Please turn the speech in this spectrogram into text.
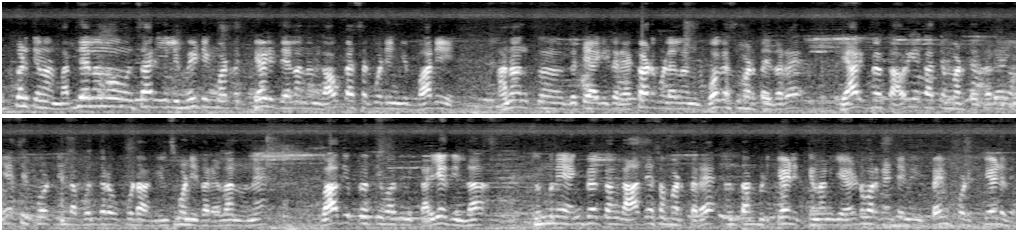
ಒಪ್ಕೊಳ್ತೀನಿ ನಾನು. ಮೊದಲೆಲ್ಲನೂ ಒಂದ್ಸಾರಿ ಇಲ್ಲಿ ಮೀಟಿಂಗ್ ಮಾಡ್ದಾಗ ಕೇಳಿದ್ದೆ, ಎಲ್ಲ ನನಗೆ ಅವಕಾಶ ಕೊಡಿ, ಹಿಂಗೆ ಭಾರಿ ಅನಾನುಗತಿ ಆಗಿದೆ ರೆಕಾರ್ಡ್ಗಳೆಲ್ಲ ಬೋಗಸ್ ಮಾಡ್ತಾ ಇದ್ದಾರೆ. ಯಾರಿಗೆ ಬೇಕು ಅವರಿಗೆ ಖಾತೆ ಮಾಡ್ತಾ ಇದ್ದಾರೆ. ಎ ಸಿ ಕೋರ್ಟ್ನಿಂದ ಬಂದಿರೋ ಕೂಡ ನಿಲ್ಸ್ಕೊಂಡಿದ್ದಾರೆ ಎಲ್ಲನೂ ವಾದಿ ಪ್ರತಿವಾದಿನ ಕರೆಯೋದಿಲ್ಲ. ಸುಮ್ಮನೆ ಹೆಂಗ್ ಬೇಕು ಹಂಗೆ ಆದೇಶ ಮಾಡ್ತಾರೆ ಅಂತ ಅಂದ್ಬಿಟ್ಟು ಕೇಳಿದ್ಕೆ. ನನಗೆ ಎರಡೂವರೆ ಗಂಟೆ ನೀವು ಟೈಮ್ ಕೊಡಿ ಕೇಳಿದೆ.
